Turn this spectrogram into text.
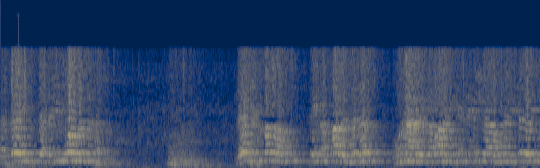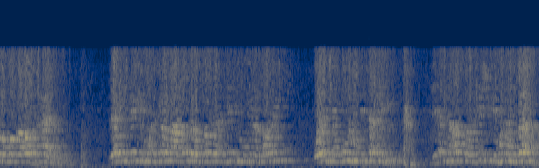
الثالث التحريم وهو المذهب. لكن اقتصروا أي أصحاب المذهب. هنا على الكراهة لأن كشفها هنا لسبب وهو قضاء الحاجة. لكن يجب أن يرفع ثوبه قبل أن يجب من الأرض ولم يقولوا بالتحريم لأن أصل الكشف هنا مباح.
